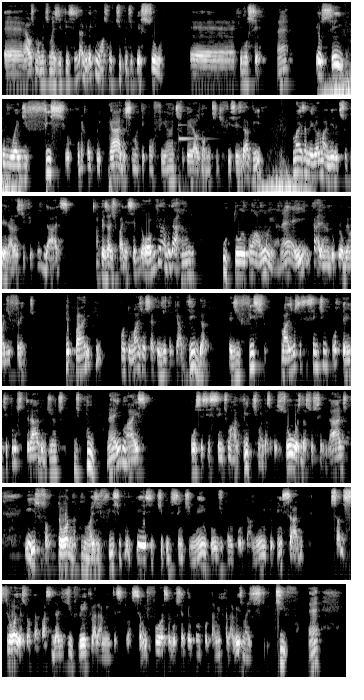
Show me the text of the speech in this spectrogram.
é, aos momentos mais difíceis da vida que mostra o tipo de pessoa é, que você é. Né? Eu sei como é difícil, como é complicado se manter confiante, superar os momentos difíceis da vida, mas a melhor maneira de superar as dificuldades, apesar de parecer óbvio, é agarrando o touro com a unha né, e encarando o problema de frente. Repare que quanto mais você acredita que a vida é difícil, mais você se sente impotente e frustrado diante de tudo, né, e mais você se sente uma vítima das pessoas, da sociedade, e isso só torna tudo mais difícil porque esse tipo de sentimento ou de comportamento, quem sabe, só destrói a sua capacidade de ver claramente a situação e força você a ter um comportamento cada vez mais destrutivo, né?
